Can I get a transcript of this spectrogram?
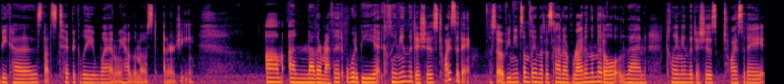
because that's typically when we have the most energy. Um, another method would be cleaning the dishes twice a day. So, if you need something that is kind of right in the middle, then cleaning the dishes twice a day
